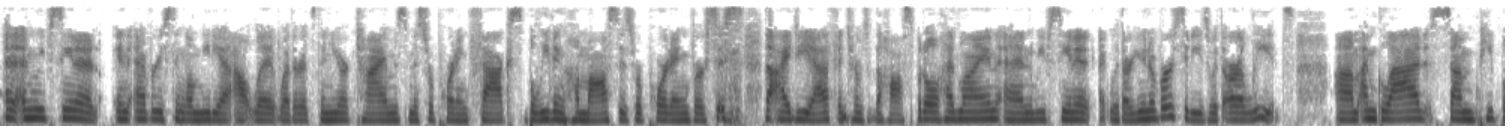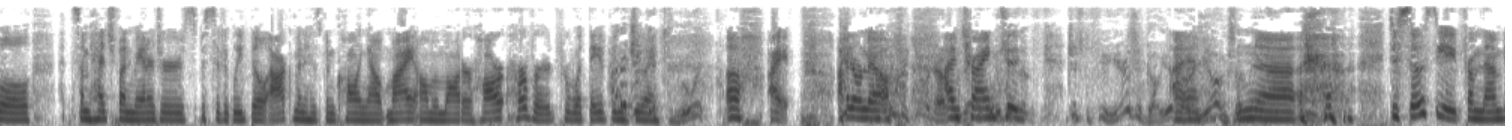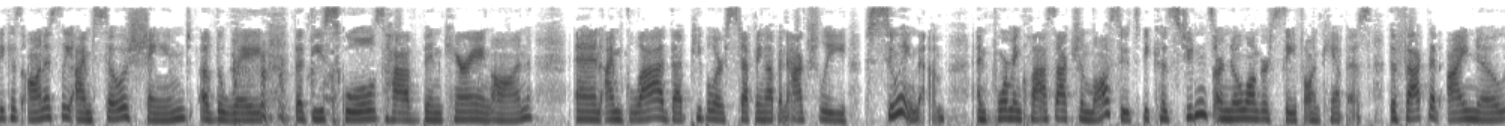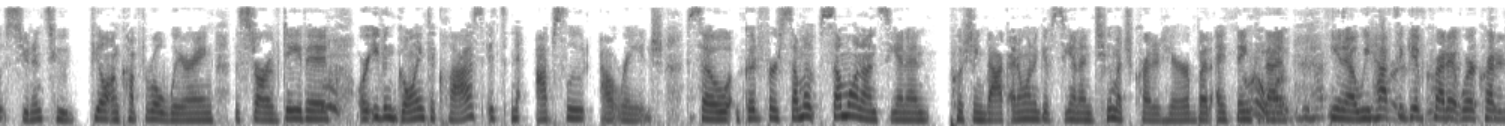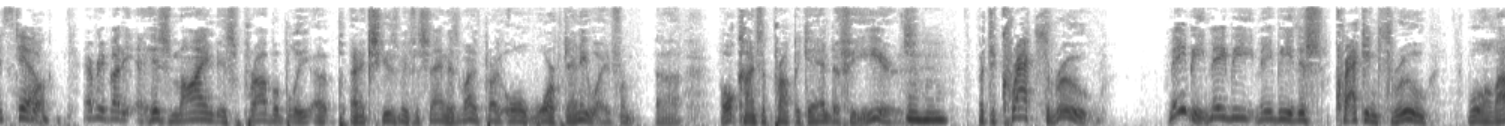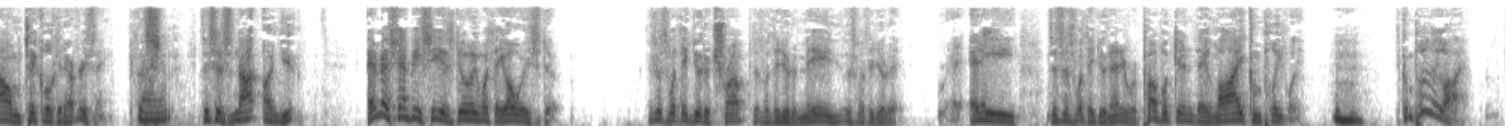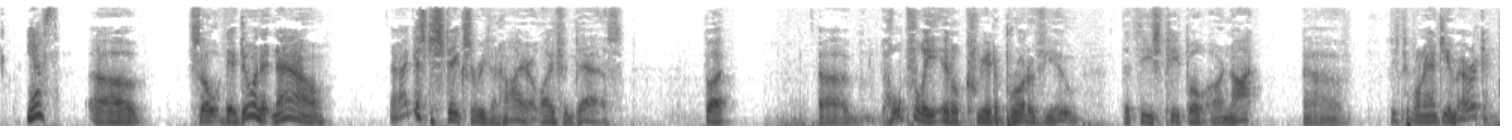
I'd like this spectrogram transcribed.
And, and we've seen it in every single media outlet, whether it's the New York Times misreporting facts, believing Hamas is reporting versus the IDF in terms of the hospital headline. And we've seen it with our universities, with our elites. Um, I'm glad some people, some hedge fund managers, specifically Bill Ackman, has been calling out my alma mater, Har- Harvard, for what they've been How did you doing. get through it? Ugh, I, I don't know. How did you do? I'm trying to. a- just a few years ago. You're young. So nah. dissociate from them because honestly, I'm so ashamed of the way that these schools have been carrying on. And I'm glad that people are stepping up and actually suing them and forming class action lawsuits because students are no longer safe on campus. The fact that I know students who feel uncomfortable wearing the Star of David or even going to class, it's an absolute outrage. So good for some of, someone on CNN pushing back. I don't want to give CNN too much credit here, but I think No, no, that, we you know, we have to give credit where credit is due. Look, everybody, his mind is probably, uh, and excuse me for saying, his mind is probably all warped anyway from uh, all kinds of propaganda for years. Mm-hmm. But to crack through, maybe, maybe, maybe this cracking through will allow them to take a look at everything. Because Right. this is not unusual. MSNBC is doing what they always do. This is what they do to Trump. This is what they do to me. This is what they do to any. This is what they do to any Republican. They lie completely. Mm-hmm. Completely lie. Yes. So they're doing it now. I guess the stakes are even higher, life and death. But uh, hopefully it'll create a broader view that these people are not. Uh, these people are anti-American.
